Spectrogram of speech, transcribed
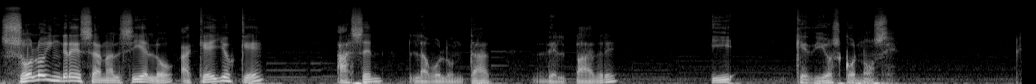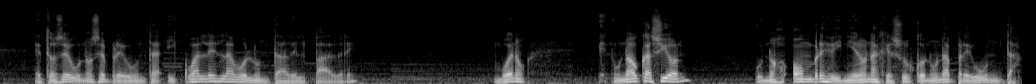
Solo ingresan al cielo aquellos que hacen la voluntad del Padre y que Dios conoce. Entonces uno se pregunta, ¿y cuál es la voluntad del Padre? Bueno, en una ocasión unos hombres vinieron a Jesús con una pregunta.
